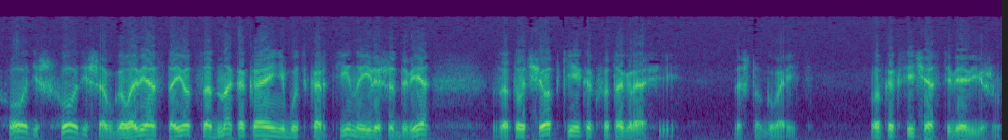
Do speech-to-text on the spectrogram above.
Ходишь, ходишь, а в голове остается одна какая-нибудь картина или же две, зато четкие, как фотографии. Да что говорить. Вот как сейчас тебя вижу.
